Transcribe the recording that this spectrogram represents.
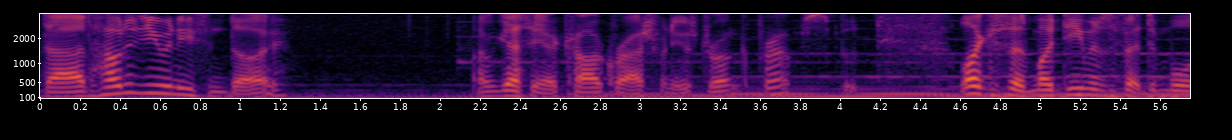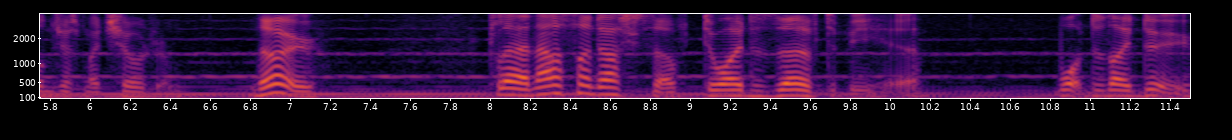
Dad, how did you and Ethan die? I'm guessing a car crash when he was drunk, perhaps, but like I said, my demons affected more than just my children. No! Claire, now it's time to ask yourself, do I deserve to be here? What did I do?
